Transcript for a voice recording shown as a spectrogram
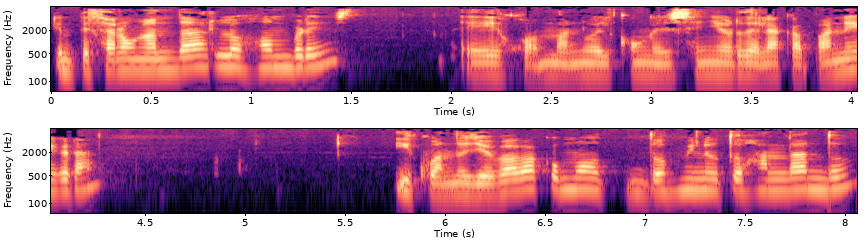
Empezaron a andar los hombres, eh, Juan Manuel con el señor de la capa negra, y cuando llevaba como dos minutos andando,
